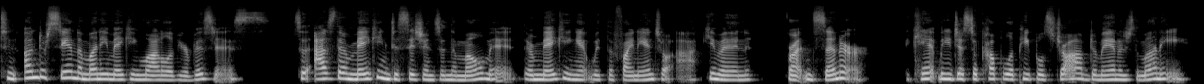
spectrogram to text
to understand the money making model of your business. So, as they're making decisions in the moment, they're making it with the financial acumen front and center. It can't be just a couple of people's job to manage the money.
